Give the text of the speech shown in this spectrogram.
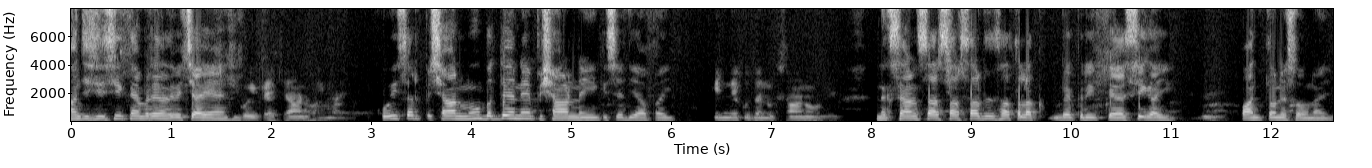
ਹਾਂਜੀ ਸੀਸੀ ਕੈਮਰਿਆਂ ਦੇ ਵਿੱਚ ਆਏ ਆ ਜੀ। ਕੋਈ ਪਹਿਚਾਣ ਹੋਈ ਨਾ ਕੋਈ ਸਰ ਪਛਾਣ ਮੂੰਹ ਬੱਦੇ ਨੇ ਪਛਾਣ ਨਹੀਂ ਕਿਸੇ ਦੀ ਆ ਪਾਈ ਕਿੰਨੇ ਕੁ ਦਾ ਨੁਕਸਾਨ ਹੋ ਗਿਆ ਨੁਕਸਾਨ ਸਰ ਸਰ ਸਾਢੇ ਸੱਤ ਲੱਖ ਦੇ ਕਰੀਬ ਕੈਸ਼ ਸੀਗਾ ਜੀ। ਹੂੰ। ਪੰਜ ਤੋਲੇ ਸੋਨਾ ਜੀ।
